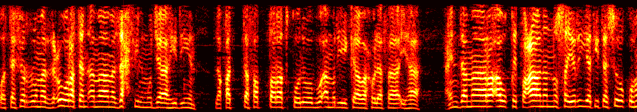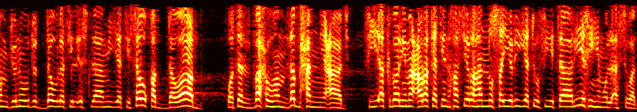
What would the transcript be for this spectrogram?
وتفر مذعورة أمام زحف المجاهدين. لقد تفطرت قلوب أمريكا وحلفائها. عندما رأوا قطعان النصيرية تسوقهم جنود الدولة الإسلامية سوق الدواب وتذبحهم ذبح النعاج في أكبر معركة خسرها النصيرية في تاريخهم الأسود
